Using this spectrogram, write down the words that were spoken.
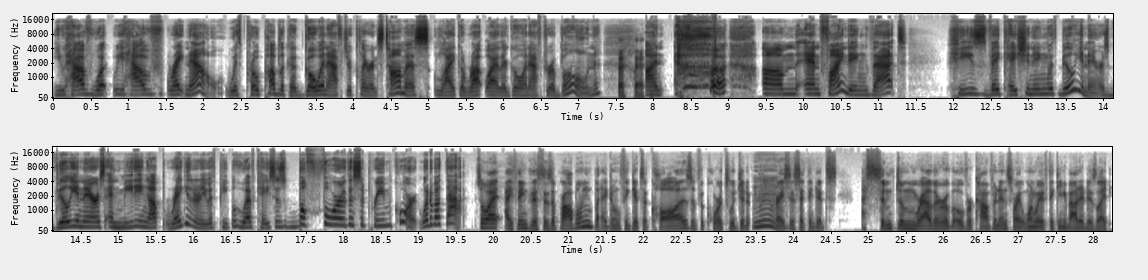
you have what we have right now with ProPublica going after Clarence Thomas like a Rottweiler going after a bone, on, um, and finding that he's vacationing with billionaires, billionaires, and meeting up regularly with people who have cases before the Supreme Court. What about that? So I, I think this is a problem, but I don't think it's a cause of the court's legitimate mm. crisis. I think it's a symptom rather of overconfidence, right? One way of thinking about it is like,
